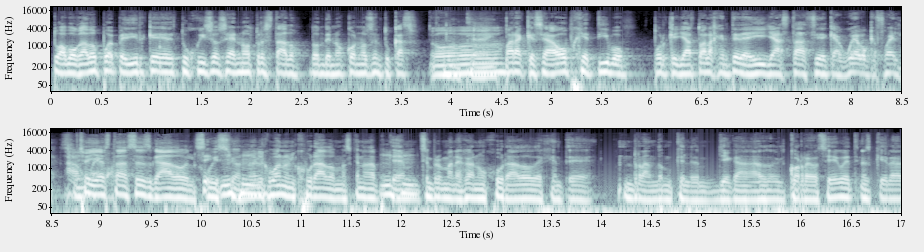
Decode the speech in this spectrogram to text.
tu abogado puede pedir que tu juicio sea en otro estado donde no conocen tu caso. Para que sea objetivo. Porque ya toda la gente de ahí ya está así de que a huevo que fue él. Sí, ya está sesgado el juicio, ¿no? el, bueno, el jurado más que nada, porque siempre manejan un jurado de gente random que le llega al correo así, güey, tienes que ir a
